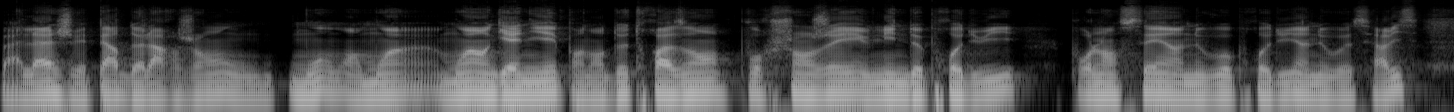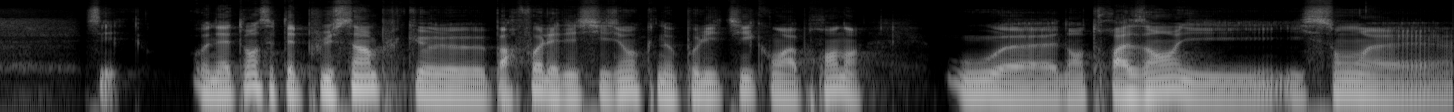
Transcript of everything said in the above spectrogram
bah là, je vais perdre de l'argent ou moins, moins, moins en gagner pendant 2-3 ans pour changer une ligne de produit, pour lancer un nouveau produit, un nouveau service. Honnêtement, c'est peut-être plus simple que parfois les décisions que nos politiques ont à prendre où euh, dans trois ans, ils, sont, euh,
